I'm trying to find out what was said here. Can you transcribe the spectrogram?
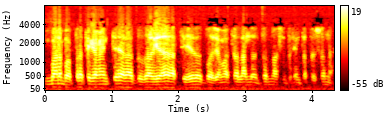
Bueno, pues prácticamente a la totalidad de astilleros podríamos estar hablando en torno a 700 personas.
